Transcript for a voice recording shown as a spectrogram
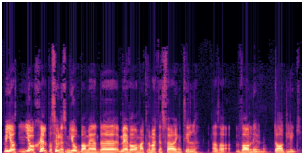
Men jag, jag själv personligen som jobbar med, eh, med varumärken och marknadsföring till alltså, vanlig daglig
